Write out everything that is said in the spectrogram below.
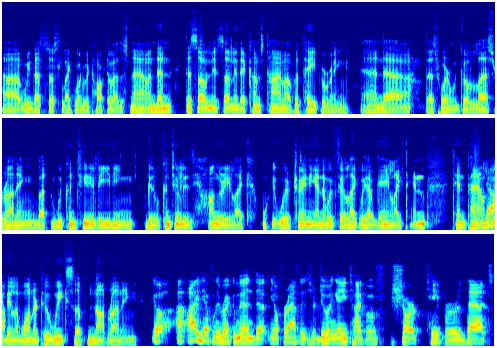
Uh, we that's just like what we talked about just now. And then then suddenly suddenly there comes time of a tapering, and uh, that's where we go less running, but we continually eating because we're continually hungry, like we, are training, and then we feel like we have gained like 10, 10 pounds yeah. within one or two weeks of not running. You know, I definitely recommend that you know for athletes who are doing any type of sharp taper that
